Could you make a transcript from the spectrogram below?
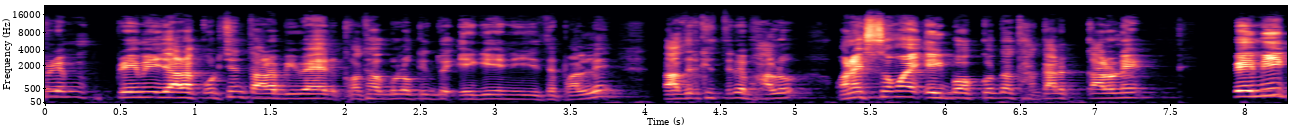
প্রেম, প্রেমে যারা করছেন তারা বিবাহের কথাগুলো কিন্তু এগিয়ে নিয়ে যেতে পারলে তাদের ক্ষেত্রে ভালো। অনেক সময় এই বক্রতা থাকার কারণে প্রেমিক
